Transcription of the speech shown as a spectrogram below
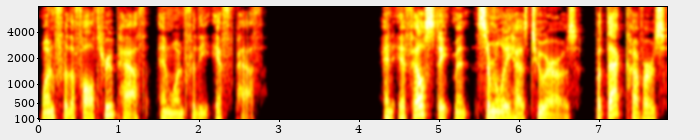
one for the fall through path and one for the if path. An if else statement similarly has two arrows, but that covers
